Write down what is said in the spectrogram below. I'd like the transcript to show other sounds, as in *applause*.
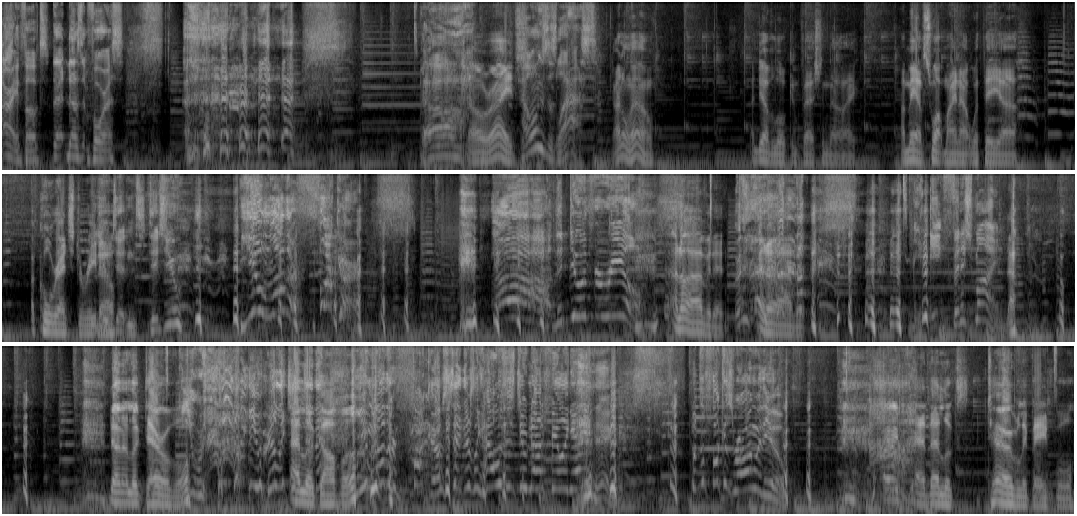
All right, folks, that does it for us. Ah, *laughs* All right. how long does this last? I don't know. I do have a little confession though. I I may have swapped mine out with a uh, a Cool Ranch Dorito. You didn't, did you? *laughs* you motherfucker! *laughs* Ah, they do it for real. I don't have it. In. I don't have it. Hey, finish mine. No, that looked terrible. You, *laughs* you really just That did looked awful. You motherfucker! I'm sitting there like, how is this dude not feeling anything? *laughs* What the fuck is wrong with you? And- and that looks terribly painful.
